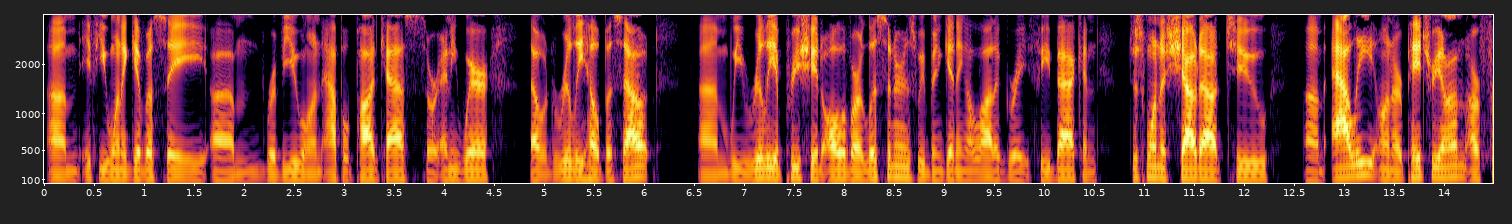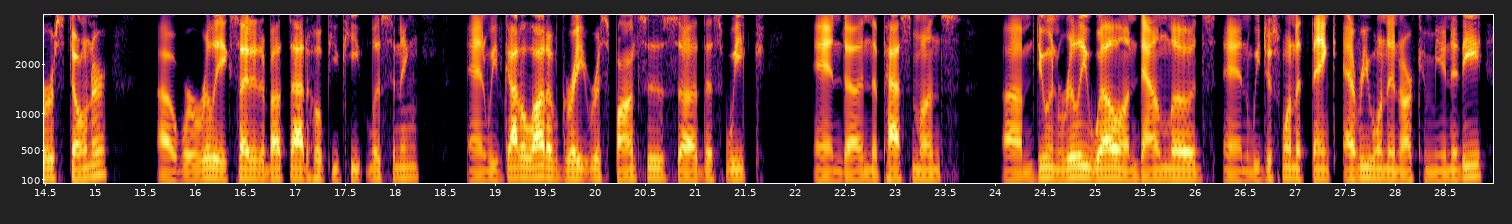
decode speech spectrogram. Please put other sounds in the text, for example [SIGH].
Um, if you want to give us a um, review on Apple Podcasts or anywhere, that would really help us out. Um, we really appreciate all of our listeners. We've been getting a lot of great feedback and just want to shout out to um, Allie on our Patreon, our first donor. Uh, we're really excited about that. Hope you keep listening. And we've got a lot of great responses uh, this week and uh, in the past months, um, doing really well on downloads. And we just want to thank everyone in our community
